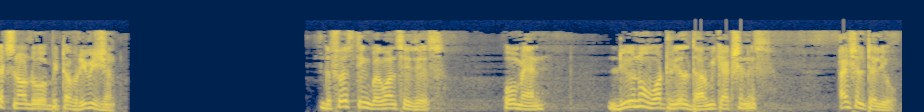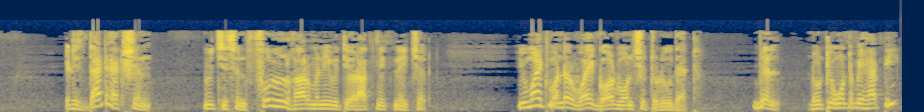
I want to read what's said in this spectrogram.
Let's now do a bit of revision. The first thing Bhagavan says is, O man, do you know what real dharmic action is? I shall tell you. It is that action which is in full harmony with your Atmic nature. You might wonder why God wants you to do that. Well, don't you want to be happy?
